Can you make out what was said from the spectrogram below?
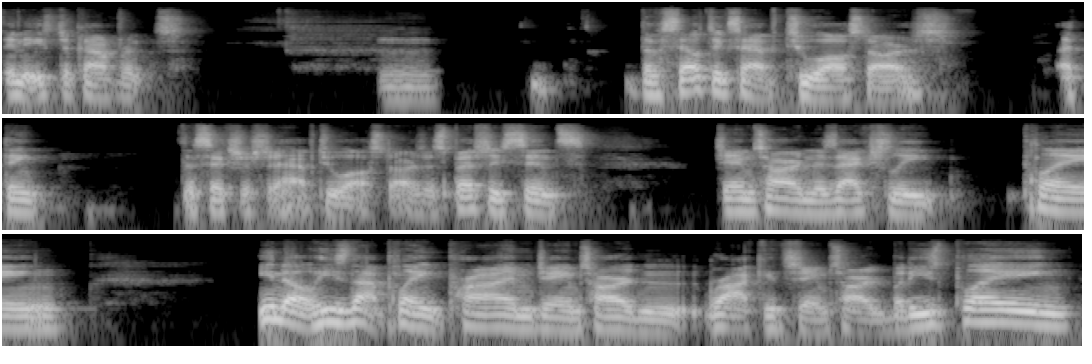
in the Eastern Conference. Mm-hmm. The Celtics have two All Stars. I think the Sixers should have two All Stars, especially since James Harden is actually playing you know, he's not playing prime James Harden, Rockets James Harden, but he's playing.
